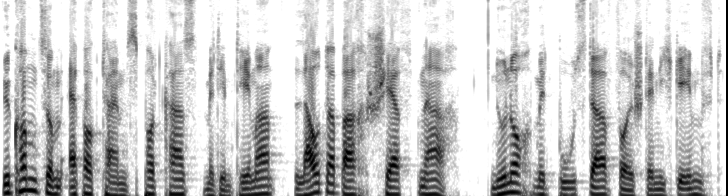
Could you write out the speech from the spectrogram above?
Willkommen zum Epoch Times Podcast mit dem Thema Lauterbach schärft nach. Nur noch mit Booster vollständig geimpft.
